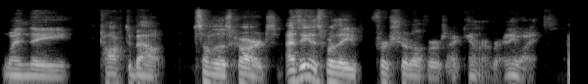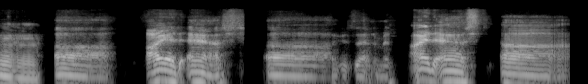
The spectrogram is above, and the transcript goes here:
when they talked about some of those cards, I think it's where they first showed off first. I can't remember. Anyway, Mhm. uh, I had asked, uh, get to that in a minute. I had asked uh,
